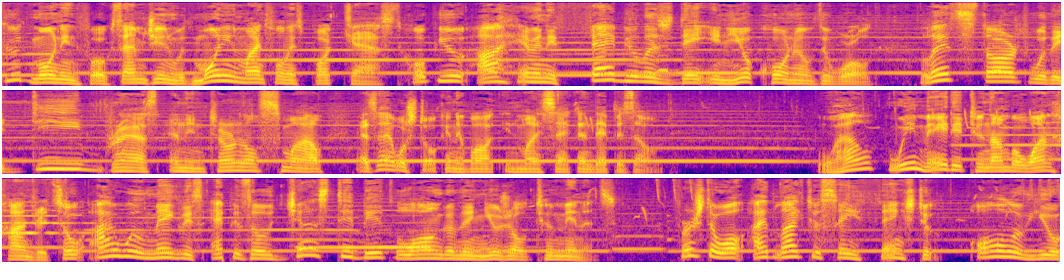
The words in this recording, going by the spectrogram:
Good morning, folks. I'm Jin with Morning Mindfulness Podcast. Hope you are having a fabulous day in your corner of the world. Let's start with a deep breath and internal smile, as I was talking about in my second episode. Well, we made it to number 100, so I will make this episode just a bit longer than usual, two minutes. First of all, I'd like to say thanks to all of you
